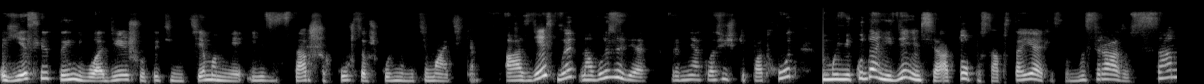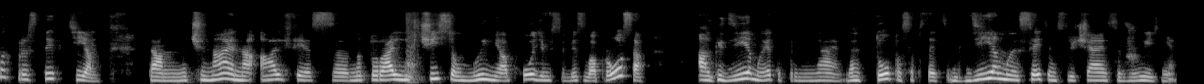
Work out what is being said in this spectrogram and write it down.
если ты не владеешь вот этими темами из старших курсов школьной математики. А здесь мы на вызове для меня классический подход. Мы никуда не денемся от топоса обстоятельств. Мы сразу с самых простых тем, там, начиная на альфе с натуральных чисел, мы не обходимся без вопроса, а где мы это применяем, на топос обстоятельств, где мы с этим встречаемся в жизни.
